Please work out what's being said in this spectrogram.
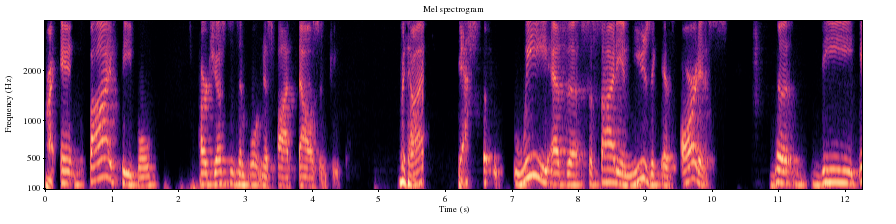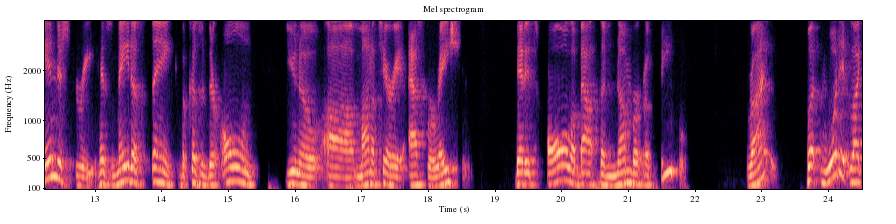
Right. And five people are just as important as 5,000 people. Without, right? yes. But we as a society and music, as artists, the the industry has made us think because of their own you know, uh, monetary aspirations, that it's all about the number of people, right? But what it like,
